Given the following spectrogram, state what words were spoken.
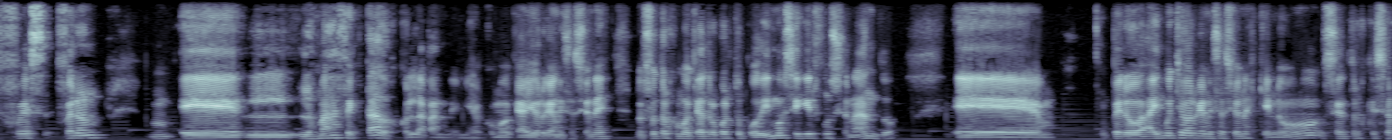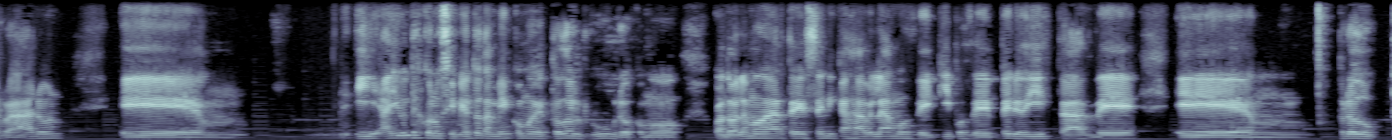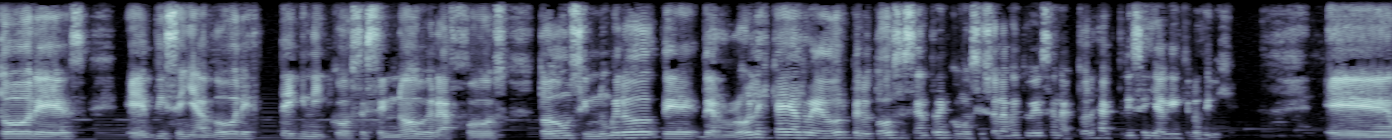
fueron mm, eh, los más afectados con la pandemia. Como que hay organizaciones, nosotros como Teatro Puerto pudimos seguir funcionando, eh, pero hay muchas organizaciones que no, centros que cerraron. Eh, y hay un desconocimiento también como de todo el rubro, como cuando hablamos de artes escénicas hablamos de equipos de periodistas, de eh, productores, eh, diseñadores, técnicos, escenógrafos, todo un sinnúmero de, de, roles que hay alrededor, pero todos se centran como si solamente hubiesen actores, actrices y alguien que los dirige. Eh,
